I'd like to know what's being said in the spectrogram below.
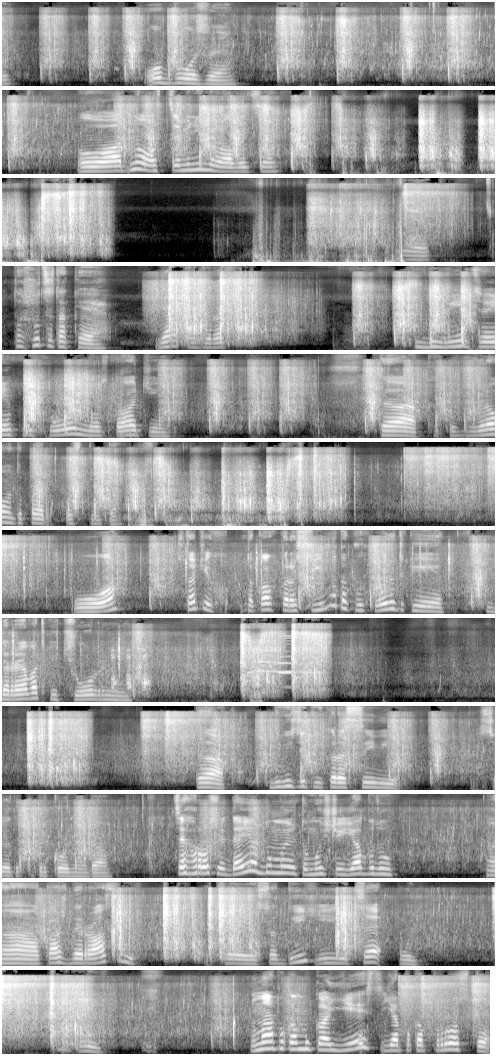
О боже. Ладно, це мені нравиться. Так. Та що це таке? Я зараз. Дивіться, як прикольно, кстати. Так, зробимо тепер ось тут. О! Кстати, така красиво так виходить, такі дерева такі чорні. Так, дивіться, які красиві. Все таки прикольно, да. Це хороша ідея, думаю, тому що я буду а, кожен раз їх садити і це. Ой. Ой. У мене поки мука є, я поки просто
